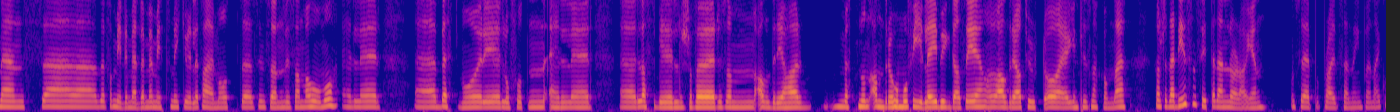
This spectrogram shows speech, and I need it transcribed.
Mens uh, det familiemedlemmet mitt som ikke ville ta imot uh, sin sønn hvis han var homo, eller uh, bestemor i Lofoten, eller lastebilsjåfør som aldri har møtt noen andre homofile i bygda si, og aldri har turt å egentlig snakke om det. Kanskje det er de som sitter den lørdagen og ser på Pride-sending på NRK.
